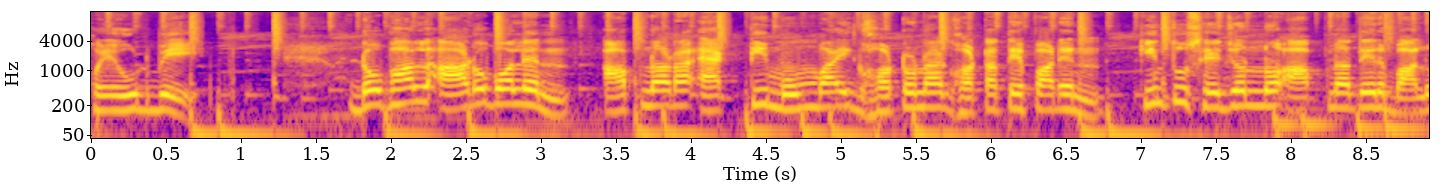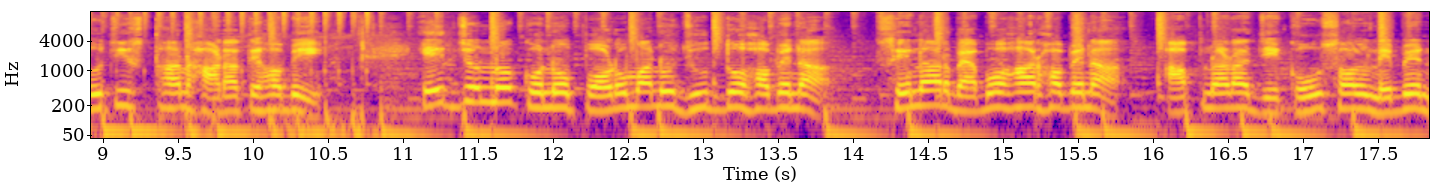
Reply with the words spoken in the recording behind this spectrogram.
হয়ে উঠবে। ডোভাল আরও বলেন, আপনারা একটি মুম্বাই ঘটনা ঘটাতে পারেন, কিন্তু সেজন্য আপনাদের বালুচিস্তান হারাতে হবে। এর জন্য কোনো পরমাণু যুদ্ধ হবে না, সেনার ব্যবহার হবে না, আপনারা যে কৌশল নেবেন,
